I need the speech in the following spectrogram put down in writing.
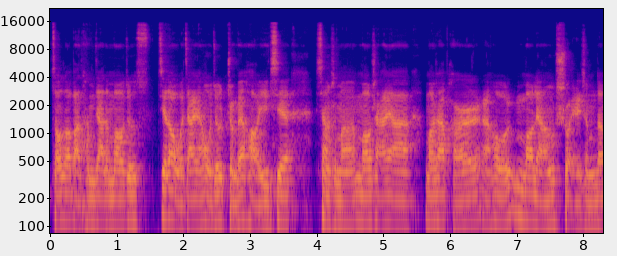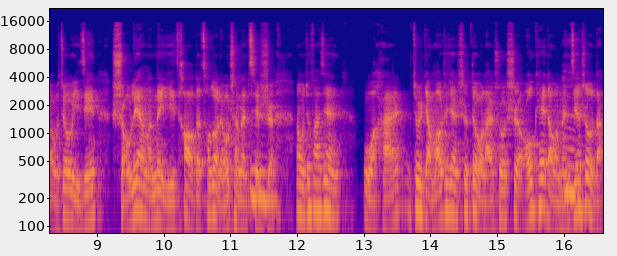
早早把他们家的猫就接到我家，然后我就准备好一些像什么猫砂呀、猫砂盆儿，然后猫粮水什么的，我就已经熟练了那一套的操作流程了。其实，嗯那、我就发现。我还就是养猫这件事对我来说是 OK 的，我能接受的，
